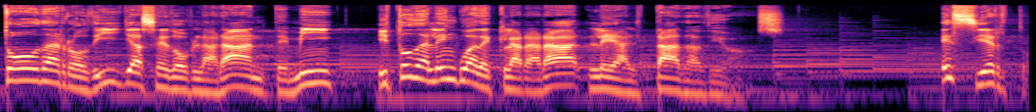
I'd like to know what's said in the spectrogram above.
toda rodilla se doblará ante mí y toda lengua declarará lealtad a Dios. Es cierto,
